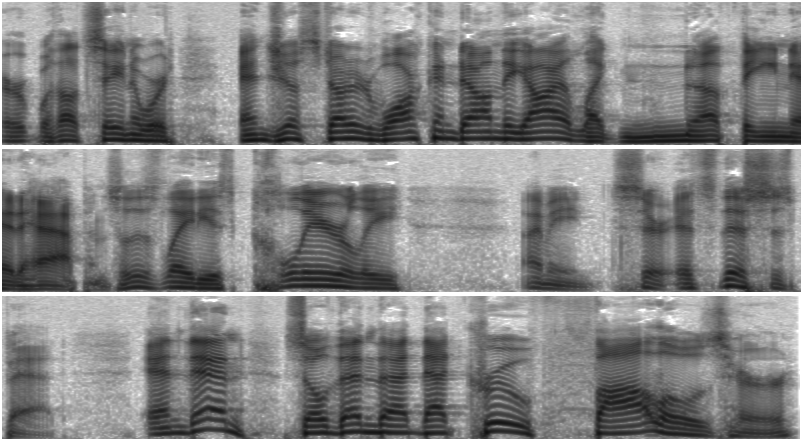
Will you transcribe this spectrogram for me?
or without saying a word and just started walking down the aisle like nothing had happened. So this lady is clearly, I mean, sir, it's this is bad. And then, so then that that crew follows her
